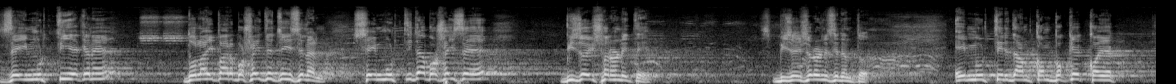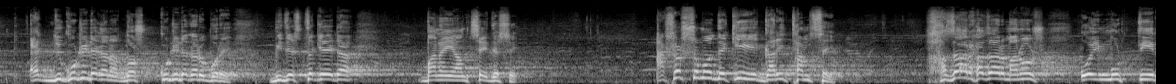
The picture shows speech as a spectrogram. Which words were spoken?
যেই মূর্তি এখানে দোলাইপার বসাইতে চেয়েছিলেন, সেই মূর্তিটা বসাইছে বিজয় সরণিতে। বিজয় সরণি ছিলেন তো। এই মূর্তির দাম কমপক্ষে কয়েক, এক দু কোটি টাকা না, দশ কোটি টাকার উপরে। বিদেশ থেকে এটা বানাই আনছে এই দেশে। আসার সময় দেখি গাড়ি থামছে। হাজার হাজার মানুষ ওই মূর্তির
